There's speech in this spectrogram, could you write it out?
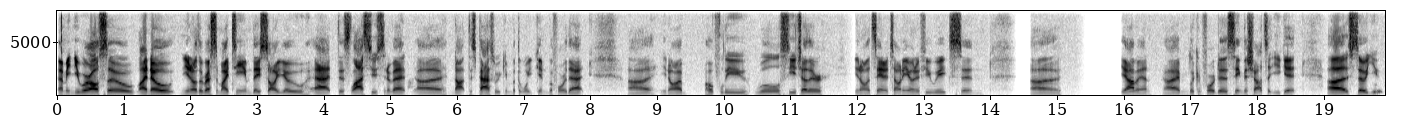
I mean, you were also. I know you know the rest of my team. They saw you at this last Houston event, uh, not this past weekend, but the weekend before that. Uh, you know, I, hopefully we'll see each other. You know, in San Antonio in a few weeks, and uh, yeah, man, I'm looking forward to seeing the shots that you get. Uh, so you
